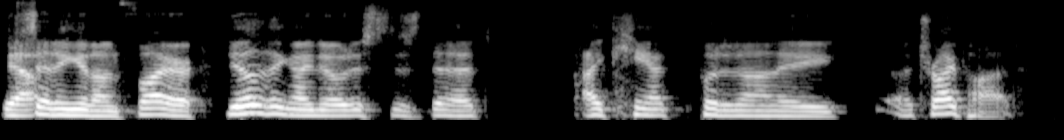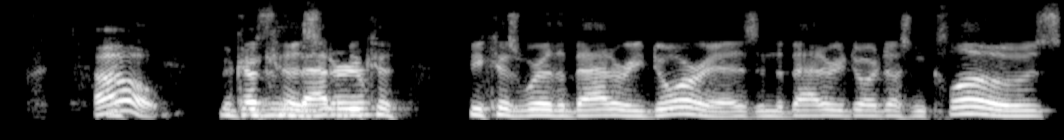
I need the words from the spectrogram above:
Yeah. setting it on fire. The other thing I noticed is that I can't put it on a, a tripod. Oh, because, the battery. because, because where the battery door is and the battery door doesn't close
